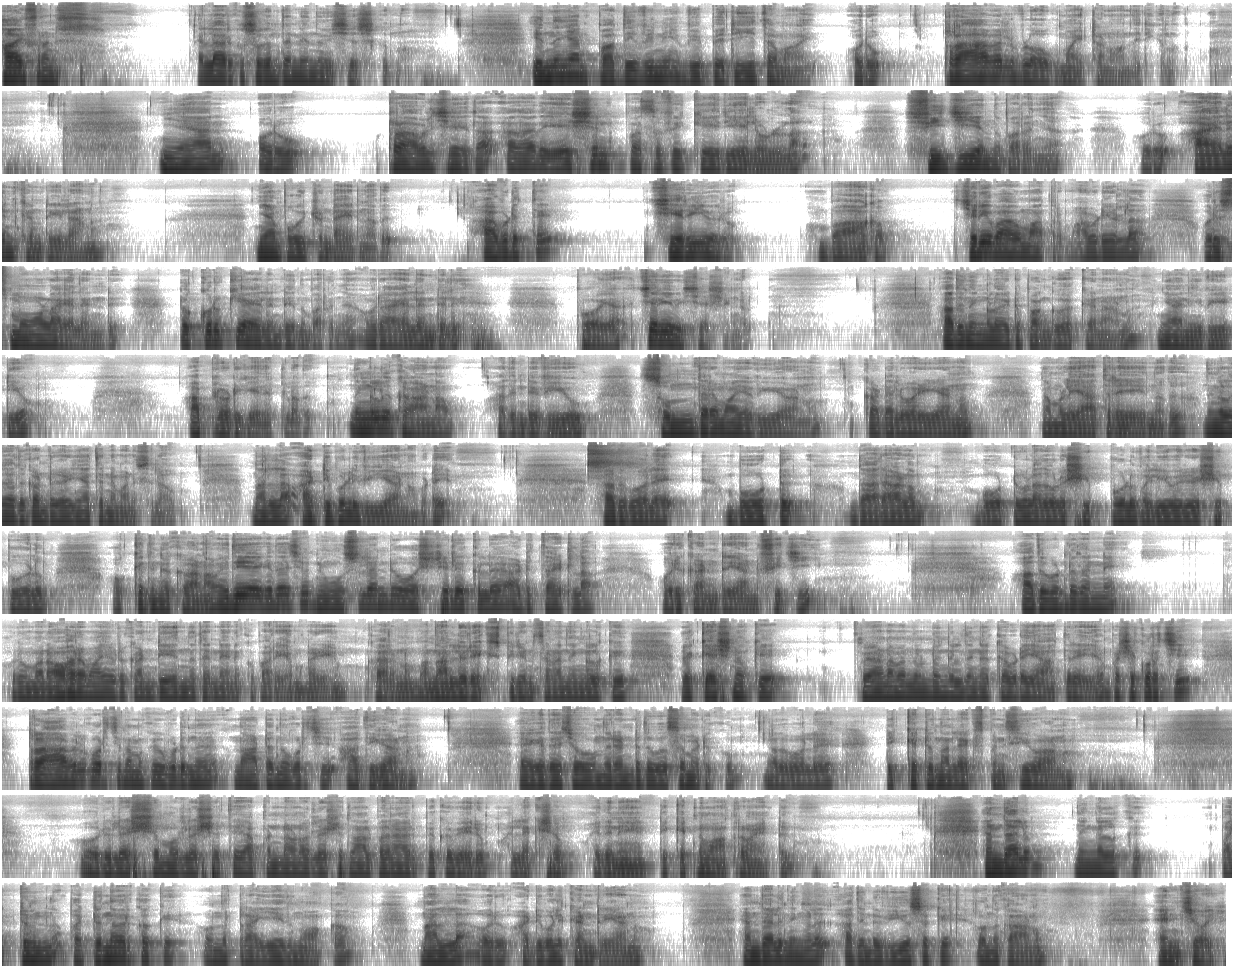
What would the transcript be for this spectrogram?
Hi friends. എല്ലാവർക്കും സുഖം തന്നെയെന്ന് വിശ്വസിക്കുന്നു. ഇന്ന് ഞാൻ പതിവിന് വിപരീതമായി ഒരു ട്രാവൽ വ്ളോഗുമായിട്ടാണ് വന്നിരിക്കുന്നത്. ഞാൻ ഒരു ട്രാവൽ ചെയ്ത അതായത് ഏഷ്യൻ പസഫിക് ഏരിയയിലുള്ള ഫിജി എന്ന് പറഞ്ഞ ഒരു അയലൻഡ് കൺട്രിയിലാണ് ഞാൻ പോയിട്ടുണ്ടായിരുന്നത്. അവിടുത്തെ ചെറിയൊരു ഭാഗം ചെറിയ ഭാഗം മാത്രം അവിടെയുള്ള ഒരു സ്മോൾ ഐലൻഡ് ടൊക്കുറുക്കി ഐലൻഡ് എന്ന് പറഞ്ഞ ഒരു ഐലൻഡിൽ പോയ ചെറിയ വിശേഷങ്ങൾ. അത് നിങ്ങളുമായിട്ട് പങ്കുവെക്കാനാണ് ഞാൻ ഈ വീഡിയോ അപ്ലോഡ് ചെയ്തിട്ടുള്ളത്. നിങ്ങൾ കാണാം അതിന്റെ വ്യൂ. സുന്ദരമായ വ്യൂ ആണ്. കടൽ വഴിയാണ് നമ്മൾ യാത്ര ചെയ്യുന്നത്. നിങ്ങൾക്കത് കണ്ടു കഴിഞ്ഞാൽ തന്നെ മനസ്സിലാവും. നല്ല അടിപൊളി വ്യൂ ആണ് ഇവിടെ. അതുപോലെ ബോട്ട് ധാരാളം ബോട്ടുകൾ അതുപോലെ ഷിപ്പുകൾ വലിയ വലിയ ഷിപ്പുകളും ഒക്കെ നിങ്ങൾക്ക് കാണാം. ഇത് ഏകദേശം ന്യൂസിലൻഡ് ഓസ്ട്രേലിയക്കുള്ള അടുത്തായിട്ടുള്ള ഒരു കൺട്രിയാണ് ഫിജി. അതുകൊണ്ട് തന്നെ ഒരു മനോഹരമായ ഒരു കൺട്രി എന്ന് തന്നെ എനിക്ക് പറയാൻ കഴിയും. കാരണം നല്ലൊരു എക്സ്പീരിയൻസ് ആണ്. നിങ്ങൾക്ക് വെക്കേഷനൊക്കെ വേണമെന്നുണ്ടെങ്കിൽ നിങ്ങൾക്ക് അവിടെ യാത്ര ചെയ്യാം. പക്ഷേ കുറച്ച് ട്രാവൽ കുറച്ച് നമുക്ക് ഇവിടുന്ന് നാട്ടിൽ നിന്ന് കുറച്ച് അധികമാണ്. ഏകദേശം ഒന്ന് രണ്ട് ദിവസം എടുക്കും. അതുപോലെ ടിക്കറ്റും നല്ല എക്സ്പെൻസീവാണ് ഒരു ലക്ഷം ഒരു ലക്ഷത്തി അപ്പ് ആൻഡ് ഡൗൺ ഒരു ലക്ഷത്തി നാൽപ്പതിനായിരം റുപ്യൊക്കെ വരും ലക്ഷം ഇതിന് ടിക്കറ്റിന് മാത്രമായിട്ട്. എന്തായാലും നിങ്ങൾക്ക് പറ്റുന്ന പറ്റുന്നവർക്കൊക്കെ ഒന്ന് ട്രൈ ചെയ്ത് നോക്കാം. നല്ല ഒരു അടിപൊളി കൺട്രിയാണ് എന്തായാലും നിങ്ങൾ അതിന്റെ വ്യൂസൊക്കെ ഒന്ന് കാണും. Enjoy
